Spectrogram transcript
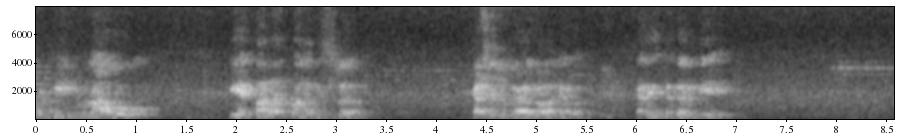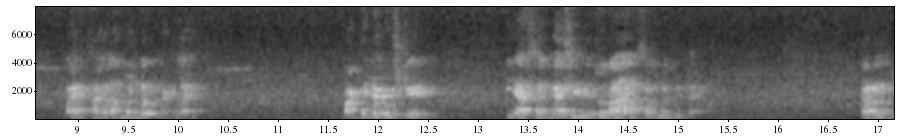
पण मी इकडून आलो येतानाच मला दिसलं गाडीतून गळगाव आल्यावर. कारण इथं गर्दी आहे. बाहेर चांगला मंडप टाकलाय. बाकीच्या गोष्टी आहेत. या संघाशी मी जुना संबंधित आहे. कारण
